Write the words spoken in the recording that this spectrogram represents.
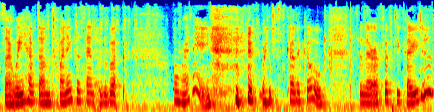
So we have done 20% of the book already, which is kind of cool. So there are 50 pages,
